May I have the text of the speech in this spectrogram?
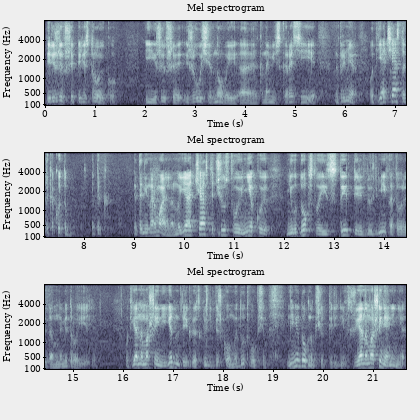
пережившее перестройку и жившее и живущее в новой э, экономической России, например, вот я часто это какой-то это это ненормально, но я часто чувствую некую неудобство и стыд перед людьми, которые там на метро ездят. Вот я на машине еду на перекресток, люди пешком идут, в общем, мне неудобно почему-то перед ними, потому что я на машине, они нет.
